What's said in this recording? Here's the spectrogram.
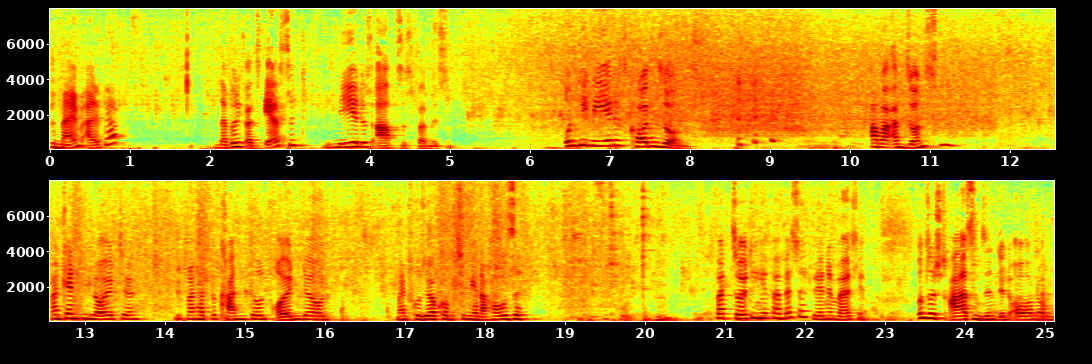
In meinem Alter, da würde ich als erstes die Nähe des Arztes vermissen. Und die Nähe des Konsums. Aber ansonsten, man kennt die Leute, man hat Bekannte und Freunde und mein Friseur kommt zu mir nach Hause. Was sollte hier verbessert werden im Weißchen? Unsere Straßen sind in Ordnung.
